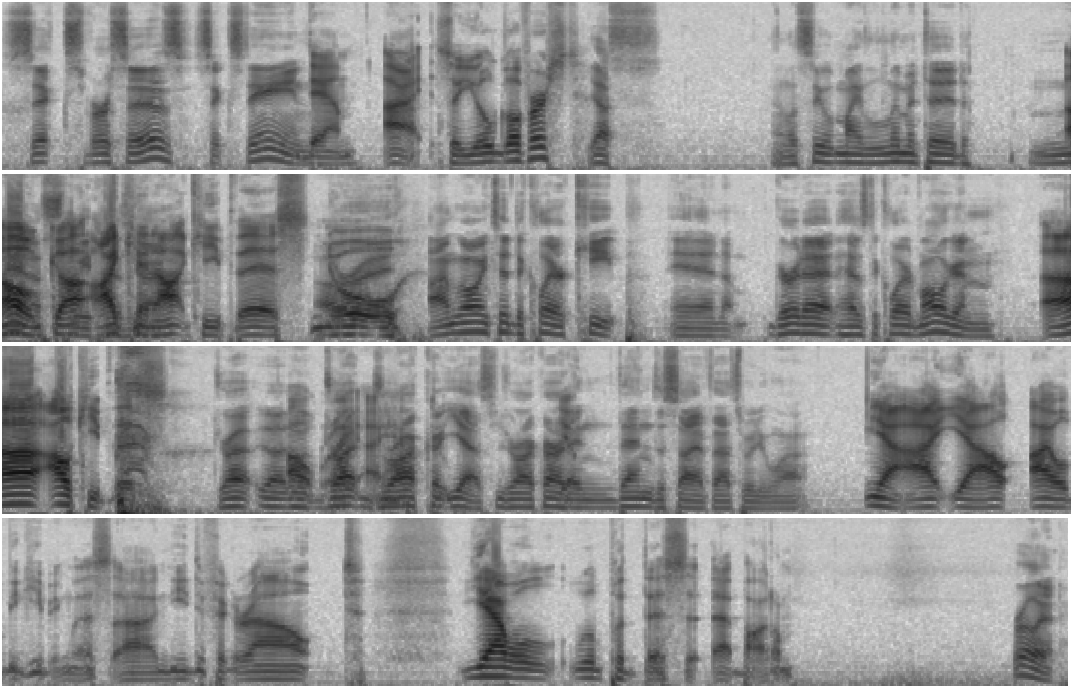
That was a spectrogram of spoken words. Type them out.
Six versus 16. Damn. All right, so you'll go first. Yes. And let's see what my limited. Oh God, I has got. cannot keep this. All No. right. I'm going to declare keep, and Gerdat has declared mulligan. Uh, I'll keep this. Draw, uh, Oh, draw, right, draw a card. Yes, draw a card, Yep. and then decide if that's what you want. yeah, I yeah, I'll, I will be keeping this. Uh, I need to figure out. Yeah, we'll we'll put this at, at bottom. Brilliant.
